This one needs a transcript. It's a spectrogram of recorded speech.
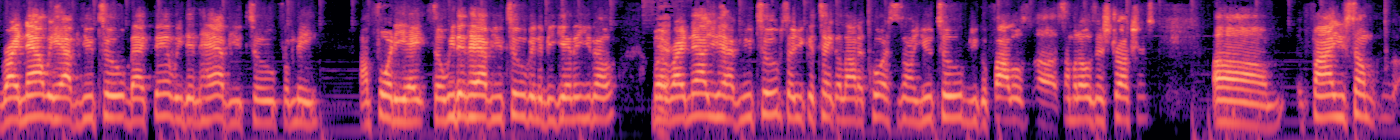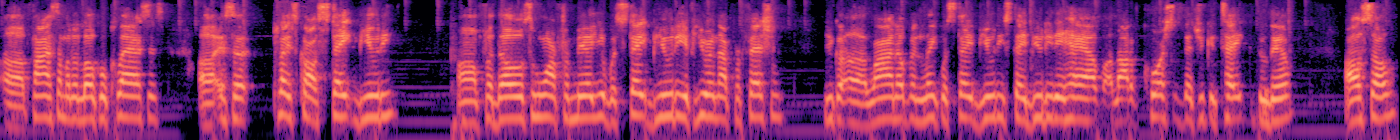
right now we have YouTube. Back then we didn't have YouTube. For me, I'm 48, so we didn't have YouTube in the beginning. You know, but yeah. right now you have YouTube, so you can take a lot of courses on YouTube. You can follow uh, some of those instructions. Um, find you some, uh, find some of the local classes. Uh, it's a place called State Beauty. Um, for those who aren't familiar with State Beauty, if you're in that profession, you can uh, line up and link with State Beauty. State Beauty, they have a lot of courses that you can take through them, also.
